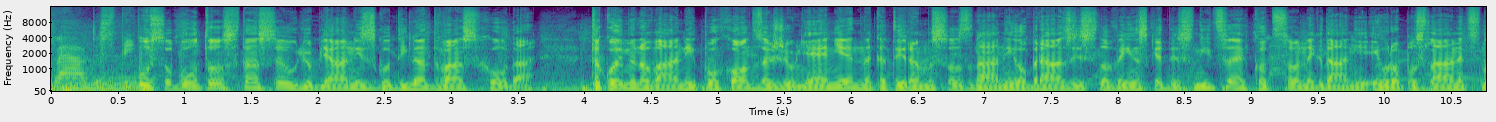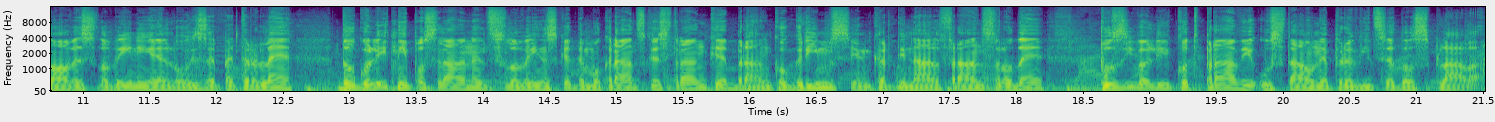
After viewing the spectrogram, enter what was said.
cloud to speak. V soboto sta se v Ljubljani zgodila dva shoda. Tako imenovani pohod za življenje, na katerem so znani obrazi slovenske desnice, kot so nekdani europoslanec Nove Slovenije Lojze Petrle, dolgoletni poslanec Slovenske demokratske stranke Branko Grims in kardinal Franz Rode, pozivali kot pravi ustavne pravice do splava.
